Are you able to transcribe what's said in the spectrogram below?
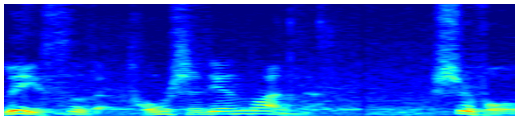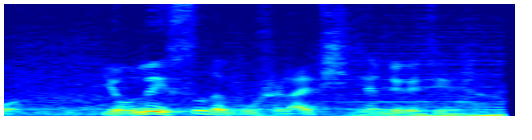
类似的同时间段的，是否？有类似的故事来体现这个精神。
